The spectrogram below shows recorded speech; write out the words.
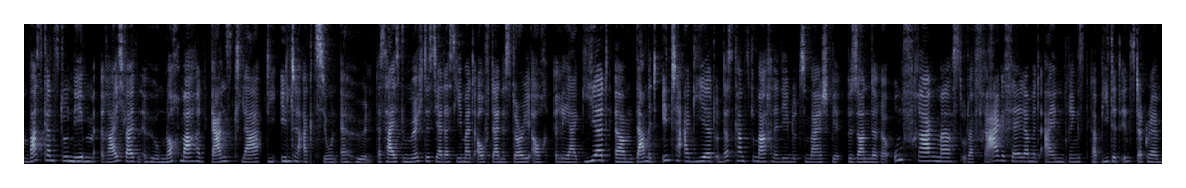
Was kannst du neben Reichweitenerhöhung noch machen? Ganz klar die Interaktion erhöhen. Das heißt, du möchtest ja, dass jemand auf deine Story auch reagiert, ähm, damit interagiert und das kannst du machen, indem du zum Beispiel besondere Umfragen machst oder Fragefelder mit einbringst. Da bietet Instagram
